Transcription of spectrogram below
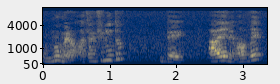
un número hasta infinito, de an más b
